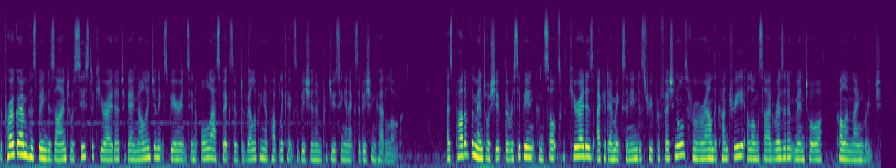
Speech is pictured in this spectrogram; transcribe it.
The program has been designed to assist a curator to gain knowledge and experience in all aspects of developing a public exhibition and producing an exhibition catalogue. As part of the mentorship, the recipient consults with curators, academics, and industry professionals from around the country alongside resident mentor Colin Langridge.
